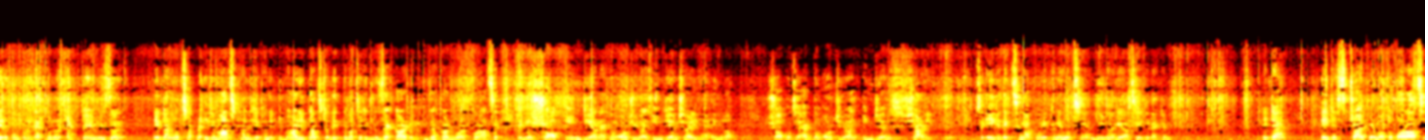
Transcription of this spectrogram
এরকম করে দেখানোর একটাই রিজন এটা হচ্ছে আপনার এই যে মাঝখানে যেখানে একটু ভারী কাজটা দেখতে পাচ্ছি, এটা কিন্তু জ্যাকার্ড জ্যাকার্ড ওয়ার্ক করা আছে। এগুলো সব ইন্ডিয়ান একদম অরিজিনাল ইন্ডিয়ান শাড়ি হ্যাঁ? এগুলো সব হচ্ছে একদম অরিজিনাল ইন্ডিয়ান শাড়ি তো এই যে দেখছেন আপু, এখানে হচ্ছে দুই ভাগে আছে, এই যে দেখেন। এটা, এই যে স্ট্রাইপের মতো করা আছে,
